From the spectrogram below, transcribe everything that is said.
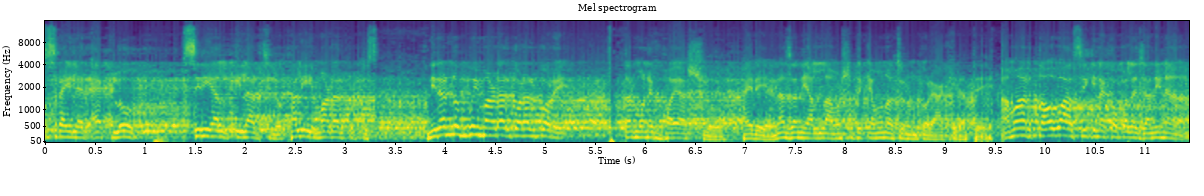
ইসরায়েলের এক লোক সিরিয়াল কিলার ছিল খালি মার্ডার করতেছে। নিরানব্বই মার্ডার করার পরে তার মনে ভয় আসলো হায় রে না জানি আল্লাহ আমার সাথে কেমন আচরণ করে আখিরাতে। আমার তওবা আছে কিনা কপালে জানি না।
